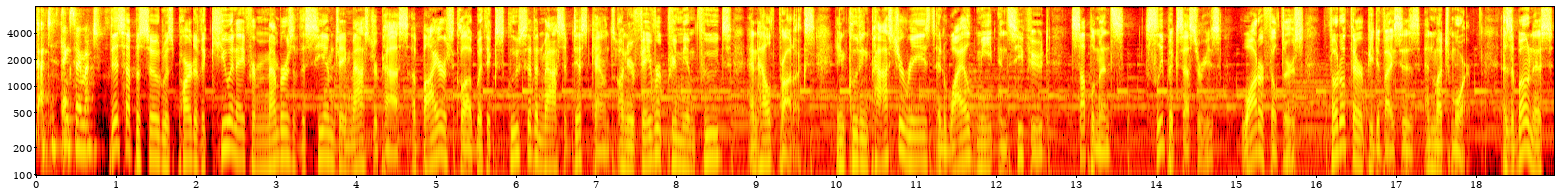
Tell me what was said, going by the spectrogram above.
Gotcha. Thanks very much. This episode was part of a Q&A for members of the CMJ Masterpass, a buyer's club with exclusive and massive discounts on your favorite premium foods and health products, including pasture-raised and wild meat and seafood, supplements, sleep accessories, water filters, phototherapy devices, and much more. As a bonus,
